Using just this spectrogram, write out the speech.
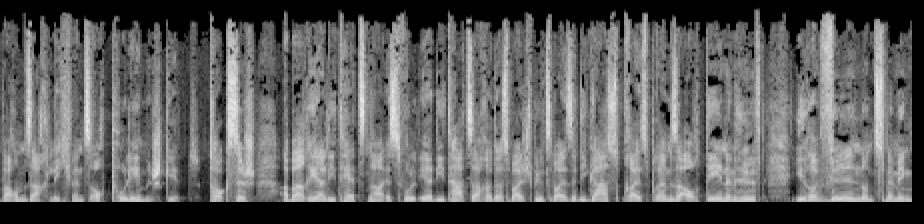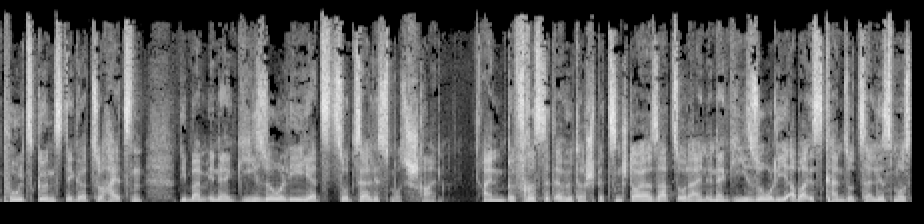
Warum sachlich, wenn es auch polemisch geht? Toxisch, aber realitätsnah ist wohl eher die Tatsache, dass beispielsweise die Gaspreisbremse auch denen hilft, ihre Villen und Swimmingpools günstiger zu heizen, die beim Energiesoli jetzt Sozialismus schreien. Ein befristet erhöhter Spitzensteuersatz oder ein Energiesoli aber ist kein Sozialismus,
